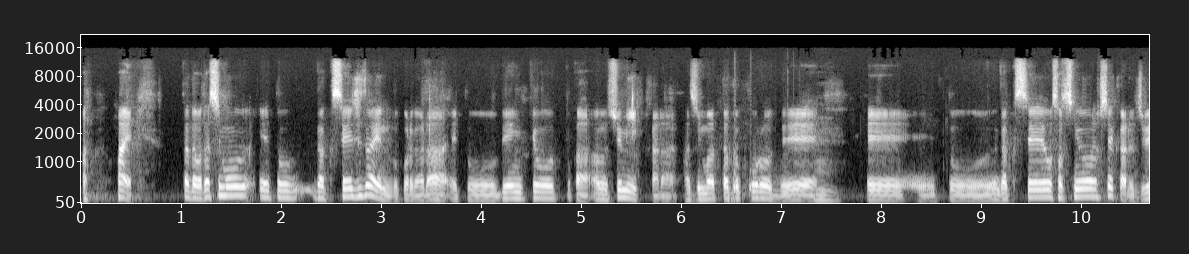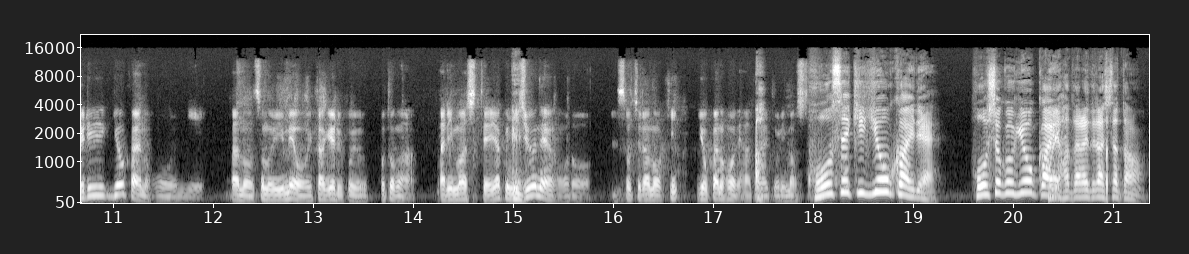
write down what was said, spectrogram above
あはい。ただ私も、えっと学生時代のところから、えっと勉強とかあの趣味から始まったところで、う、うん。えーっと学生を卒業してからジュエリー業界の方にあのその夢を追いかけることがありまして約20年ほどそちらのき業界の方で働いておりました。宝石業界で？宝飾業界で働いてらっしゃったの、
